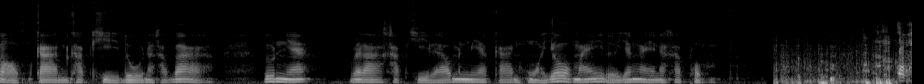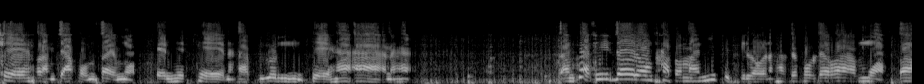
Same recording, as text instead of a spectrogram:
สอบการขับขี่ดูนะครับว่ารุ่นเนี้ยเวลาขับขี่แล้วมันมีอาการหัวโยกไหมหรือยังไงนะครับผม โอเค หลังจากผมใส่หมวก NHK นะครับ รุ่น K5R นะฮะหลังจากที่ได้ลองขับประมาณ 20 กิโลนะครับ จะพบได้ว่าหมวกก็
